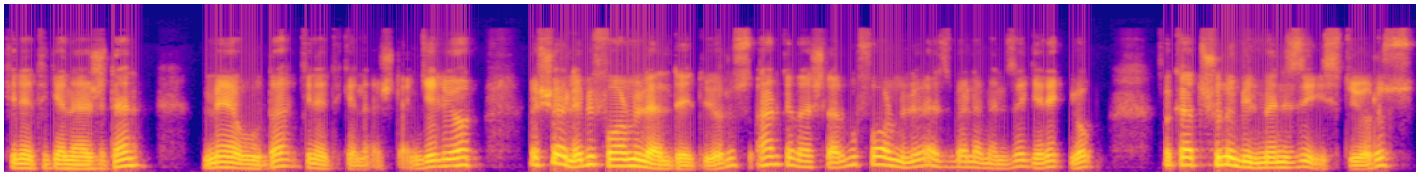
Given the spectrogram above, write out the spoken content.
kinetik enerjiden mu da kinetik enerjiden geliyor. Ve şöyle bir formül elde ediyoruz. Arkadaşlar bu formülü ezberlemenize gerek yok. Fakat şunu bilmenizi istiyoruz.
